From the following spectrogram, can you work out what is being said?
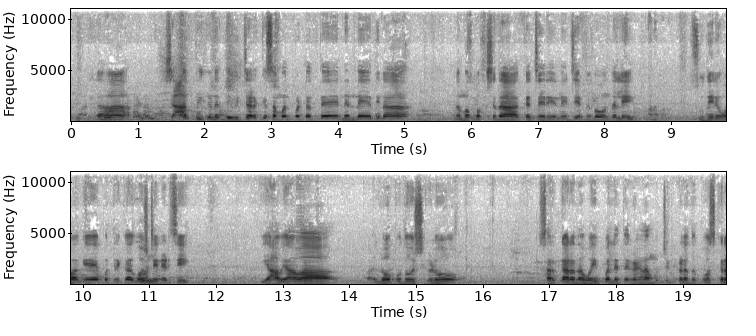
ಈಗ ಜಾತಿ ಗಣತಿ ವಿಚಾರಕ್ಕೆ ಸಂಬಂಧಪಟ್ಟಂತೆ ನಿನ್ನೆ ದಿನ ನಮ್ಮ ಪಕ್ಷದ ಕಚೇರಿಯಲ್ಲಿ ಜೆ ಪಿ ಭವನದಲ್ಲಿ ಸುದೀರ್ಘವಾಗಿ ಪತ್ರಿಕಾಗೋಷ್ಠಿ ನಡೆಸಿ ಯಾವ್ಯಾವ ಲೋಪದೋಷಗಳು ಸರ್ಕಾರದ ವೈಫಲ್ಯತೆಗಳನ್ನ ಮುಚ್ಚಿಟ್ಕೊಳ್ಳೋದಕ್ಕೋಸ್ಕರ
